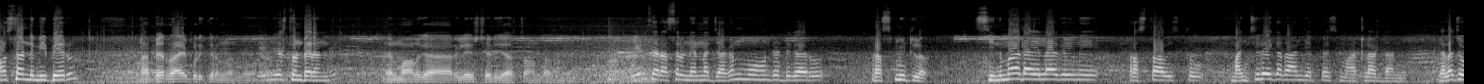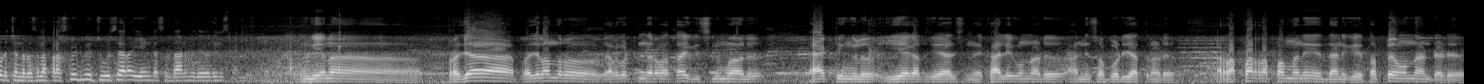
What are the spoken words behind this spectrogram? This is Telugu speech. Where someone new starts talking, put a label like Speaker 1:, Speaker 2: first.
Speaker 1: నమస్తే అండి మీ పేరు?
Speaker 2: నా పేరు రాయపూడి కిరణ్ అండి.
Speaker 1: ఏం చేస్తుంటారండి?
Speaker 2: నేను మామూలుగా రియల్ ఎస్టేట్ చేస్తూ ఉంటాను.
Speaker 1: ఏంటి సార్ అసలు నిన్న జగన్మోహన్ రెడ్డి గారు ప్రెస్ మీట్లో సినిమా డైలాగుల్ని ప్రస్తావిస్తూ మంచిదే కదా అని చెప్పేసి మాట్లాడడాన్ని. ఎలా చూడొచ్చండి అసలు ఆ ప్రెస్ మీట్ మీరు చూసారా? ఏంటి అసలు దాని మీద ఏ విధంగా?
Speaker 2: ఇంకేనా ప్రజా ప్రజలందరూ వెలగొట్టిన తర్వాత ఈ సినిమాలు యాక్టింగ్లు ఇయే కదా చేయాల్సిందే. ఖాళీగా ఉన్నాడు అన్ని సపోర్ట్ చేస్తున్నాడు. రప్ప రప్పమ్మని దానికి తప్పే ఉంది అంటాడు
